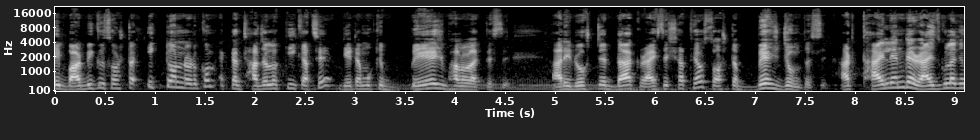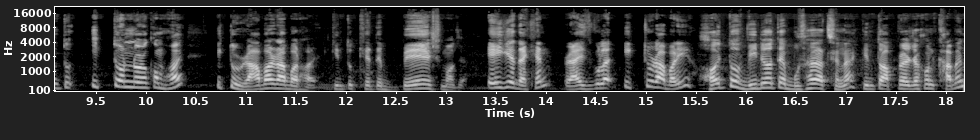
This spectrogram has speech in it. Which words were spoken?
এই বারবিকিউ সসটা একটু অন্যরকম, একটা ঝাঁঝালো কিক আছে, যেটা মুখে বেশ ভালো লাগতেছে। আর এই রোস্টেড ডাক রাইসের সাথেও সসটা বেশ জমতেছে। আর থাইল্যান্ডের রাইসগুলো কিন্তু একটু অন্যরকম হয়, একটু রাবার রাবার হয়, কিন্তু খেতে বেশ মজা। এই যে দেখেন রাইসগুলো একটু রাবারই হয়তো ভিডিওতে বোঝা যাচ্ছে না, কিন্তু আপনারা যখন খাবেন,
